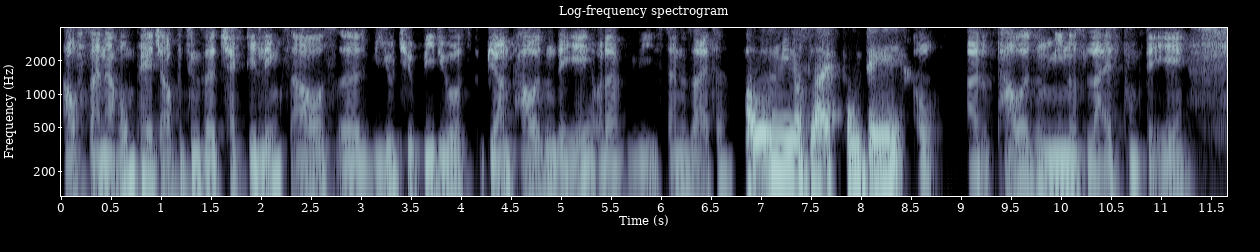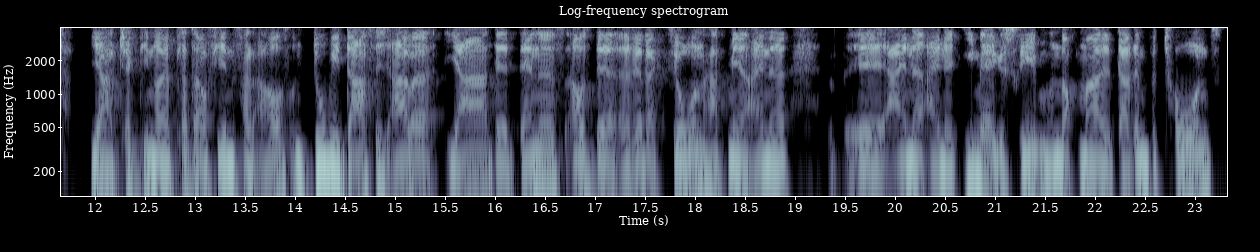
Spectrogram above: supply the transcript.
auf seiner Homepage auch, beziehungsweise checkt die Links aus, äh, YouTube-Videos, björnpaulsen.de oder wie ist deine Seite? Paulsen-live.de. Oh, also paulsen-live.de. Ja, checkt die neue Platte auf jeden Fall aus. Und Dubi darf sich aber, ja, der Dennis aus der Redaktion hat mir eine äh, eine eine E-Mail geschrieben und nochmal darin betont,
